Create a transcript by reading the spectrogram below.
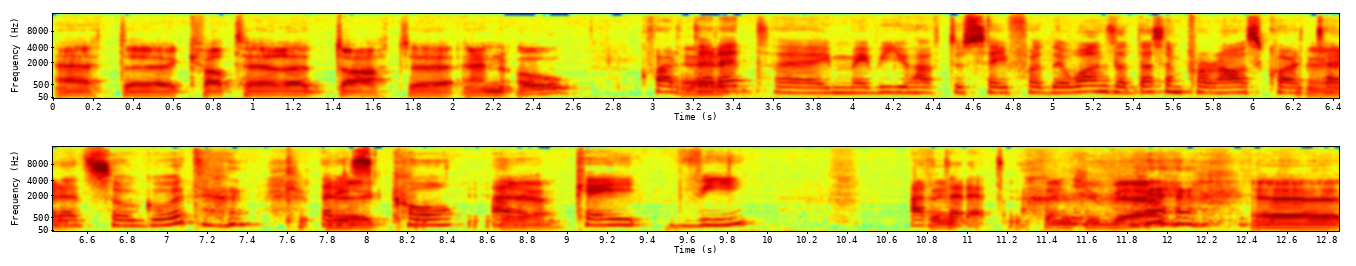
at uh, kvarteret.no. Quarteret, uh, maybe you have to say for the ones that doesn't pronounce quarteret Uh, so good. That is uh, yeah. uh, KV Arteret. Thank, thank you, Bea. uh,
